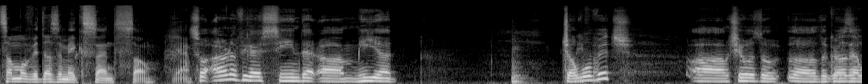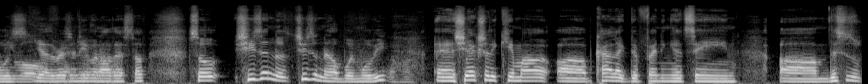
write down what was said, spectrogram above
some of it doesn't make sense. So yeah, so I don't know if you guys seen that um, Milla Jovovich. Um, she was the uh, the girl that was Evil yeah the Resident Evil and all that stuff. So she's in the she's in the Hellboy movie. and she actually came out uh, kind of like defending it, saying, um, "This is,"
